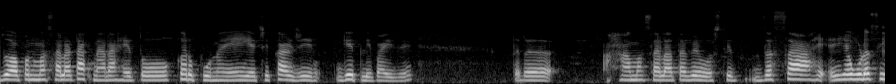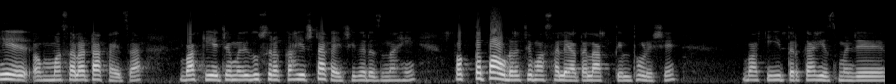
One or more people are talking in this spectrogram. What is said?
जो आपण मसाला टाकणार आहे तो करपू नये याची काळजी घेतली पाहिजे. तर हा मसाला आता व्यवस्थित जसा आहे एवढंच हे मसाला टाकायचा. बाकी याच्यामध्ये दुसरं काहीच टाकायची गरज नाही. फक्त पावडरचे मसाले आता लागतील थोडेसे. बाकी इतर काहीच म्हणजे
